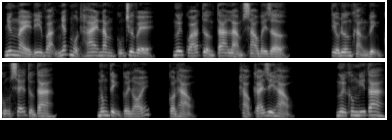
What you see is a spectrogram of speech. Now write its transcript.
nhưng này đi vạn nhất một hai năm cũng chưa về, ngươi quá tưởng ta làm sao bây giờ. Tiểu đường khẳng định cũng sẽ tưởng ta. Mông tịnh cười nói, còn hảo. Hảo cái gì hảo? Ngươi không nghĩ ta.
